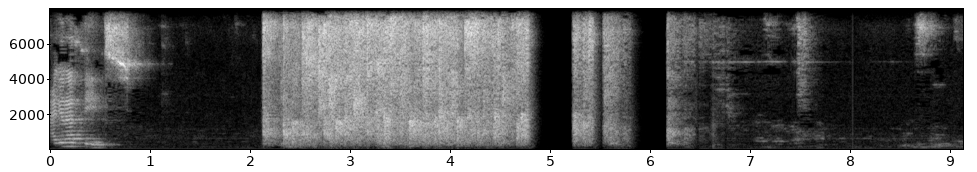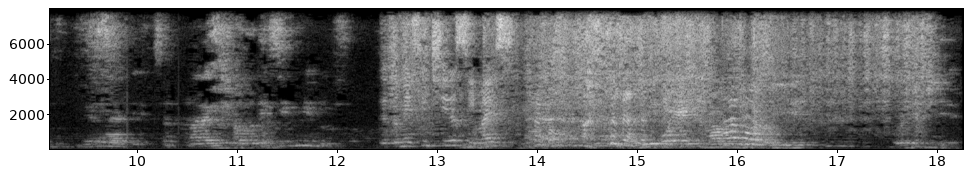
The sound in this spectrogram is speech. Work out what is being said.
Agradeço. Eu também senti assim, mas tá bom. Hoje dia.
